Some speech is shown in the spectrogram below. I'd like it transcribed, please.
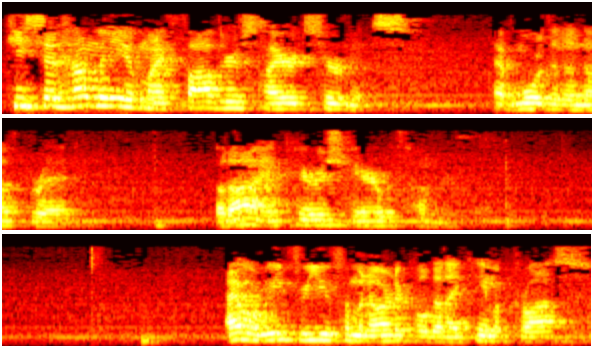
he said, How many of my father's hired servants have more than enough bread? But I perish here with hunger. I will read for you from an article that I came across.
